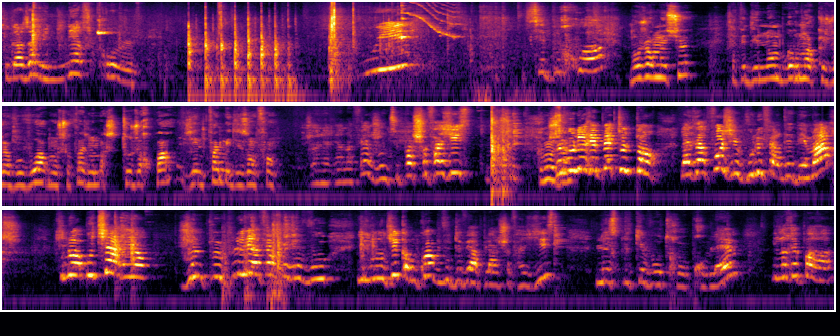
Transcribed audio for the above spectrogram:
Ce gardien m'énerve trop. Oui C'est pourquoi? Bonjour monsieur. Ça fait de nombreux mois que je viens vous voir. Mon chauffage ne marche toujours pas. J'ai une femme et des enfants. J'en ai rien à faire, je ne suis pas chauffagiste. Comment je ça vous le répète tout le temps. La dernière fois, j'ai voulu faire des démarches qui n'ont abouti à rien. Je ne peux plus rien faire pour vous. Ils m'ont dit comme quoi que vous devez appeler un chauffagiste, lui expliquer votre problème, il le réparera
